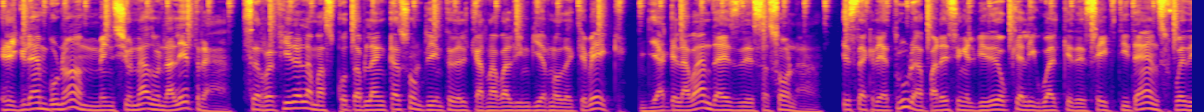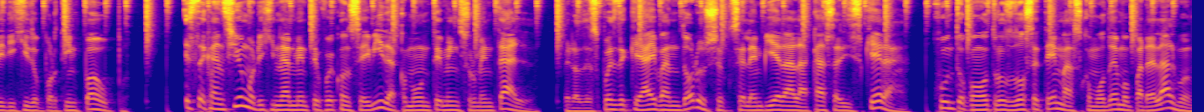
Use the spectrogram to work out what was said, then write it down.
El gran bonhomme mencionado en la letra se refiere a la mascota blanca sonriente del Carnaval de Invierno de Quebec, ya que la banda es de esa zona. Esta criatura aparece en el video que al igual que The Safety Dance fue dirigido por Tim Pope. Esta canción originalmente fue concebida como un tema instrumental, pero después de que Ivan Dorushuk se la enviara a la casa disquera, junto con otros 12 temas como demo para el álbum,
